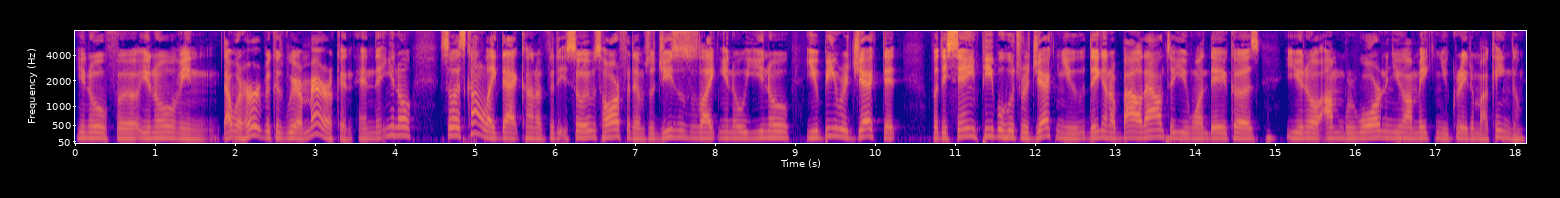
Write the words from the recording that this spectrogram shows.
You know, for you know, I mean, that would hurt because we're American, and then, you know, so it's kind of like that kind of. So it was hard for them. So Jesus was like, you know, you know, you being rejected, but the same people who's rejecting you, they're gonna bow down to you one day because you know I'm rewarding you, I'm making you great in my kingdom.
